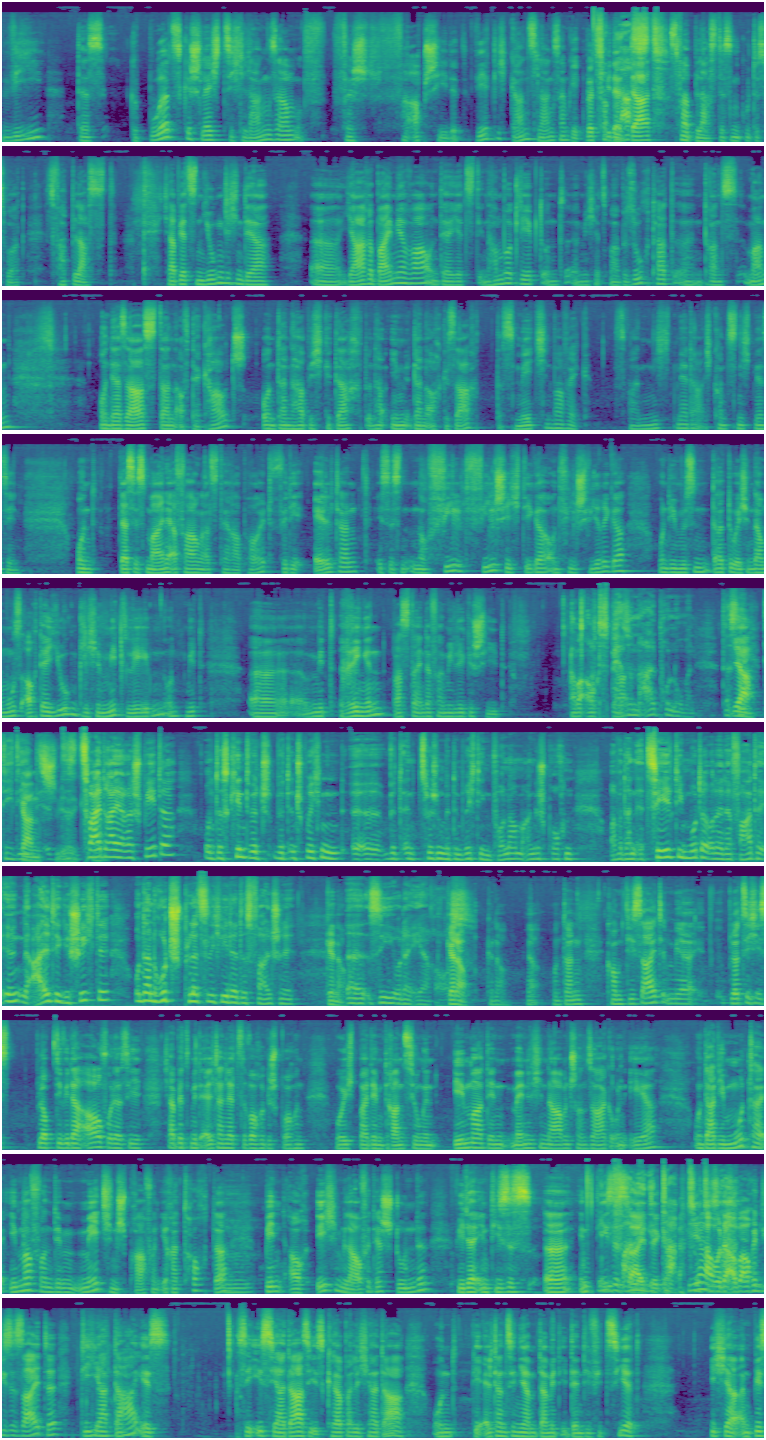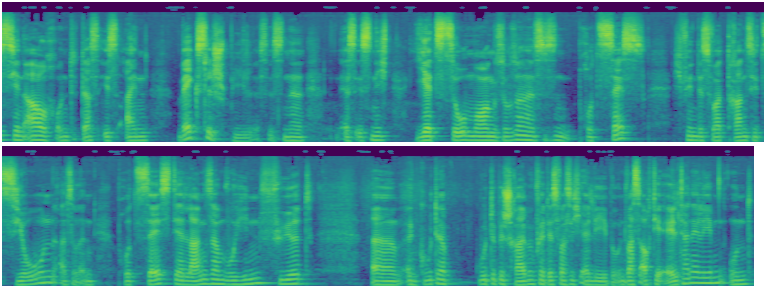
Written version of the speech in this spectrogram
wie das Geburtsgeschlecht sich langsam ver verabschiedet. Wirklich ganz langsam geht. Plötzlich wieder da. Es verblasst, das ist ein gutes Wort. Es verblasst. Ich habe jetzt einen Jugendlichen, der äh, Jahre bei mir war und der jetzt in Hamburg lebt und äh, mich jetzt mal besucht hat, äh, ein Transmann. Und er saß dann auf der Couch und dann habe ich gedacht und habe ihm dann auch gesagt, das Mädchen war weg. Es war nicht mehr da. Ich konnte es nicht mehr sehen. Und das ist meine Erfahrung als Therapeut. Für die Eltern ist es noch viel vielschichtiger und viel schwieriger und die müssen da durch. Und da muss auch der Jugendliche mitleben und mit, äh, mit ringen, was da in der Familie geschieht. Aber auch, auch das Personalpronomen. Das ja, die, die, die, ganz schwierig. Zwei, drei Jahre später und das Kind wird, wird entsprechend, äh, wird inzwischen mit dem richtigen Vornamen angesprochen. Aber dann erzählt die Mutter oder der Vater irgendeine alte Geschichte und dann rutscht plötzlich wieder das falsche genau. äh, sie oder er raus. Genau, genau. Ja. Und dann kommt die Seite mir, plötzlich ist ploppt die wieder auf oder sie, ich habe jetzt mit Eltern letzte Woche gesprochen, wo ich bei dem Transjungen immer den männlichen Namen schon sage und er und da die Mutter immer von dem Mädchen sprach, von ihrer Tochter, mhm. bin auch ich im Laufe der Stunde wieder in dieses, äh, in, in diese die Seite. Getappt, ja, oder aber auch in diese Seite, die ja da ist. Sie ist ja da, sie ist körperlich ja da. Und die Eltern sind ja damit identifiziert. Ich ja ein bisschen auch. Und das ist ein Wechselspiel. Es ist eine, es ist nicht jetzt so, morgen so, sondern es ist ein Prozess. Ich finde das Wort Transition, also ein Prozess, der langsam wohin führt, äh, ein guter, gute Beschreibung für das, was ich erlebe und was auch die Eltern erleben und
